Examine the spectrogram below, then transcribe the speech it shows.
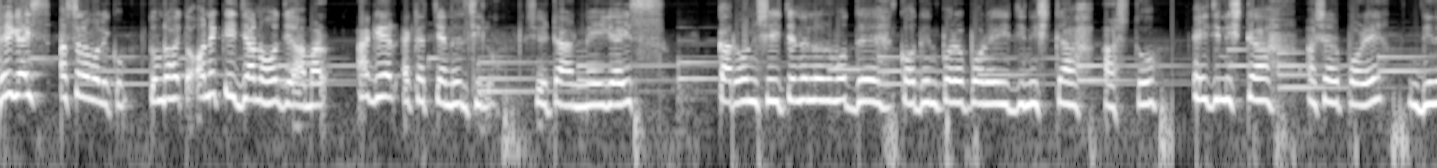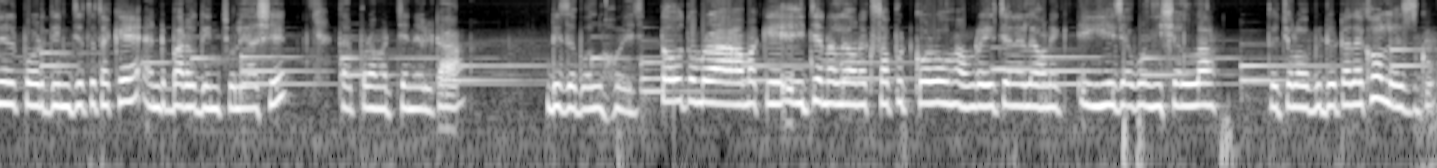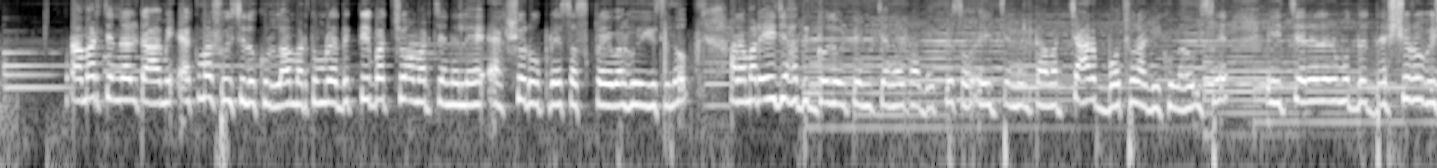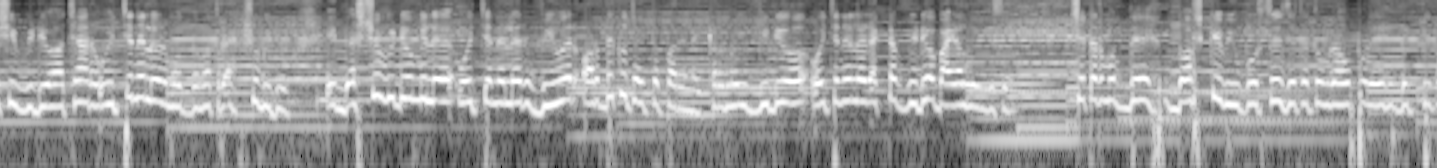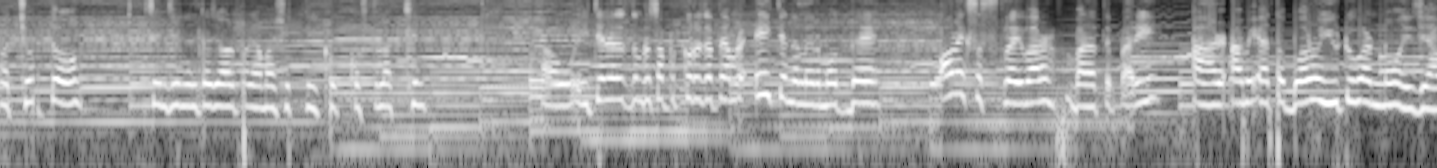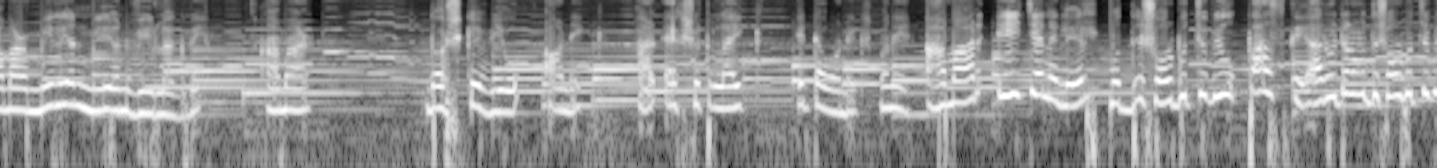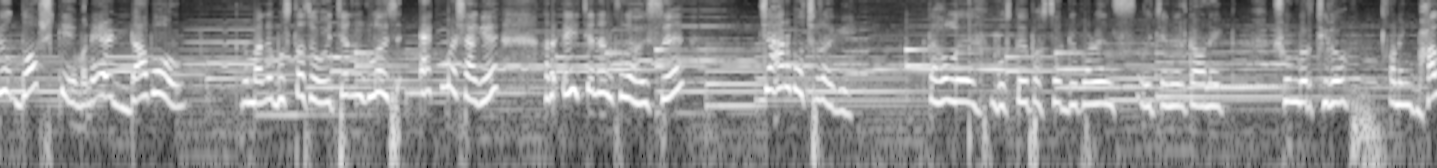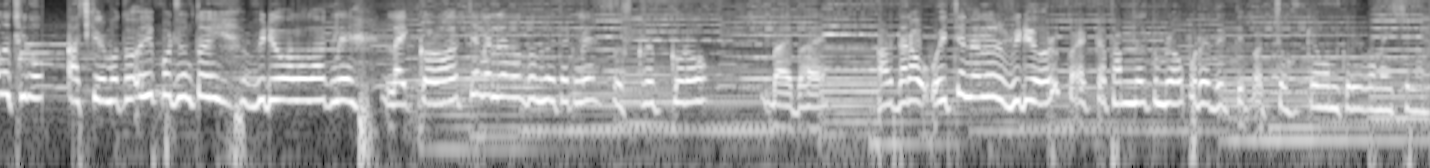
Hey guys আসসালামু আলাইকুম। তোমরা হয়তো অনেকেই জানো যে আমার আগের একটা চ্যানেল ছিল। সেটা নেই গাইস কারণ সেই চ্যানেলের মধ্যে কদিন পরে পরে এই জিনিসটা আসতো। এই জিনিসটা আসার পরে দিনের পর দিন যেতে থাকে অ্যান্ড বারো দিন চলে আসে। তারপর আমার চ্যানেলটা ডিজেবল হয়ে যায়। তো তোমরা আমাকে এই চ্যানেলে অনেক সাপোর্ট করো। আমরা এই চ্যানেলে অনেক এগিয়ে যাব ইনশাল্লাহ। তো চলো ভিডিওটা দেখো লেটস গো আমার চ্যানেলটা আমি এক মাস হয়েছিল খুললাম আর তোমরা দেখতেই পাচ্ছ আমার চ্যানেলে একশোর উপরে সাবস্ক্রাইবার হয়ে গেছিল। আর আমার এই যে হাদিদ গজল টেন চ্যানেলটা দেখতেছো, এই চ্যানেলটা আমার চার বছর আগে খোলা হয়েছে। এই চ্যানেলের মধ্যে দেড়শোরও বেশি ভিডিও আছে আর ওই চ্যানেলের মধ্যে মাত্র একশো ভিডিও এই দেড়শো ভিডিও মিলে ওই চ্যানেলের ভিউয়ের অর্ধেকও যাইতে পারে নাই, কারণ ওই ভিডিও ওই চ্যানেলের একটা ভিডিও ভাইরাল হয়ে গেছে। সেটার মধ্যে দশ কে ভিউ পড়ছে, যেটা তোমরা উপরে দেখতে পাচ্ছ। তো সেই চ্যানেলটা যাওয়ার পরে আমার সত্যি খুব কষ্ট লাগছে। তাও এই চ্যানেলে তোমরা সাপোর্ট করো যাতে আমরা এই চ্যানেলের মধ্যে অনেক সাবস্ক্রাইবার বানাতে পারি। আর আমি এত বড় ইউটিউবার নই যে আমার মিলিয়ন মিলিয়ন ভিউ লাগবে। আমার দশ কে ভিউ অনেক, আর একশোটা লাইক এটা অনেক। মানে আমার এই চ্যানেলের মধ্যে সর্বোচ্চ ভিউ পাঁচ কে আর ওইটার মধ্যে সর্বোচ্চ ভিউ দশ কে মানে ডাবল মানে বুঝতে বুঝতেছে ওই চ্যানেলগুলো হয়েছে এক মাস আগে, আর এই চ্যানেলগুলো হয়েছে চার বছর আগে। তাহলে বুঝতেই পারছ ডিফারেন্স ওই চ্যানেলটা অনেক সুন্দর ছিল, অনেক ভালো ছিল। আজকের মতো এই পর্যন্তই। ভিডিও ভালো লাগলে লাইক করো চ্যানেলে নতুন হয়ে থাকলে সাবস্ক্রাইব করো। বাই বাই আর দ্বারা ওই চ্যানেলের ভিডিওর কয়েকটা থামনেল তোমরা উপরে দেখতে পাচ্ছ, কেমন করে বানাইছিলাম।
